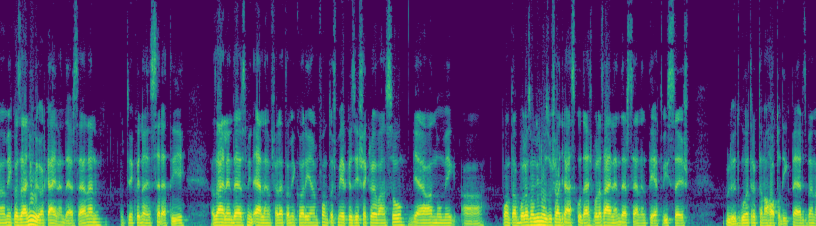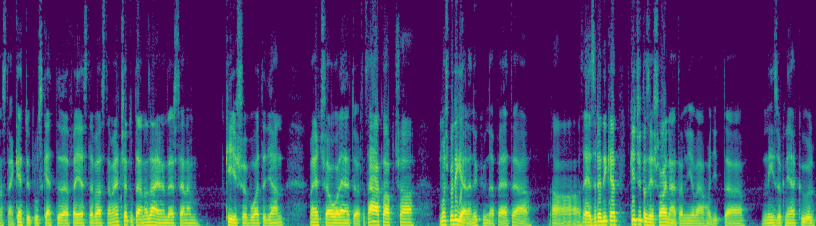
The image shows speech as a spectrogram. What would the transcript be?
méghozzá a New York Islanders ellen. Úgy tűnik, hogy nagyon szereti az Islanders, mint ellenfelet, amikor ilyen fontos mérkőzésekről van szó. Ugye annó még a, pont abból az ominózus agyrázkodásból az Islanders ellen tért vissza, és lőtt gólt rögtön a hatodik percben, aztán 2 plusz 2-vel fejezte be azt a meccset, utána az Islanders ellen később volt egy olyan meccs, ahol eltört az állkapcsa, most pedig ellenük ünnepelte a, a, az ezrediket. Kicsit azért sajnáltam nyilván, hogy itt a nézők nélkül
